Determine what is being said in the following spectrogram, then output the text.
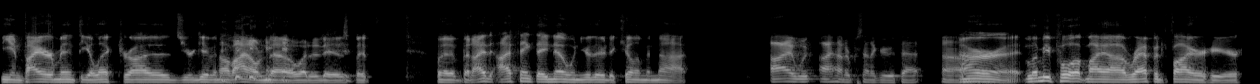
the environment, the electrodes you're giving off. I don't know what it is, but but but I I think they know when you're there to kill them and not. I would I 100 percent agree with that. Um, All right, let me pull up my uh, rapid fire here.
